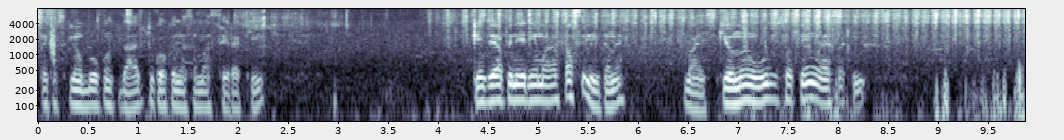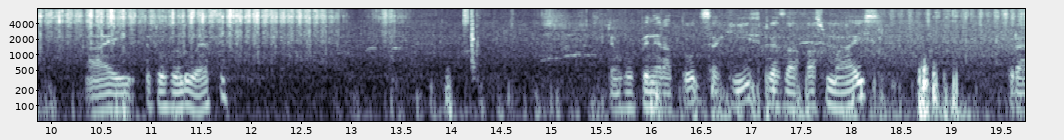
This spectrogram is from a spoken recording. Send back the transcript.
Até conseguir uma boa quantidade. Tô colocando essa maceira aqui. Quem tiver uma peneirinha maior facilita, né? Mas que eu não uso, só tenho essa aqui. Aí eu tô usando essa. Então eu vou peneirar todo isso aqui. Se precisar faço mais. Pra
